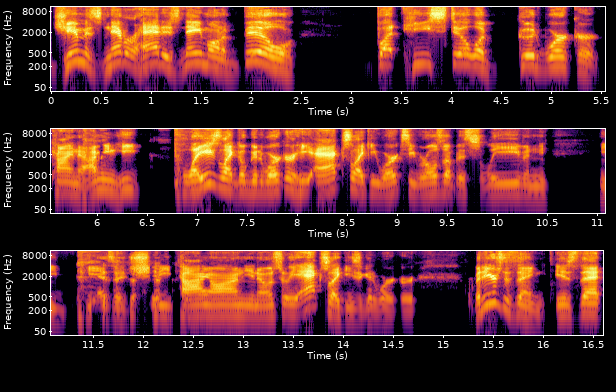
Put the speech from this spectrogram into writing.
Jim has never had his name on a bill, but he's still a good worker, kind of. I mean, he plays like a good worker. He acts like he works. He rolls up his sleeve and he he has a shitty tie on, you know, so he acts like he's a good worker. But here's the thing is that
